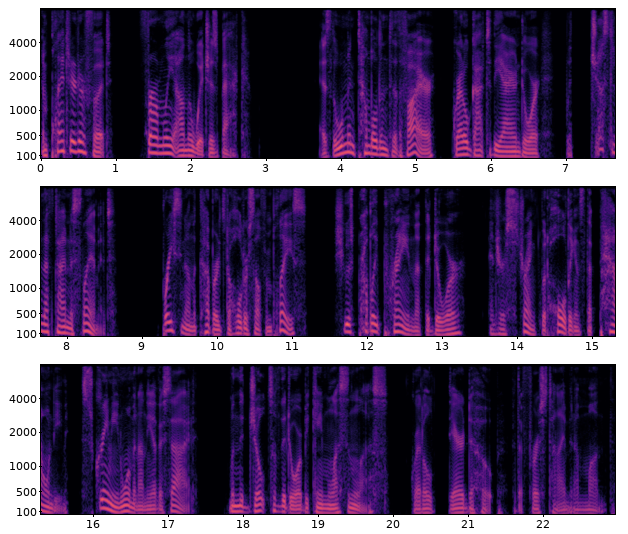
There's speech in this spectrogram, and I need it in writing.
and planted her foot firmly on the witch's back. As the woman tumbled into the fire, Gretel got to the iron door with just enough time to slam it. Bracing on the cupboards to hold herself in place, she was probably praying that the door and her strength would hold against the pounding, screaming woman on the other side. When the jolts of the door became less and less, Gretel dared to hope for the first time in a month.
